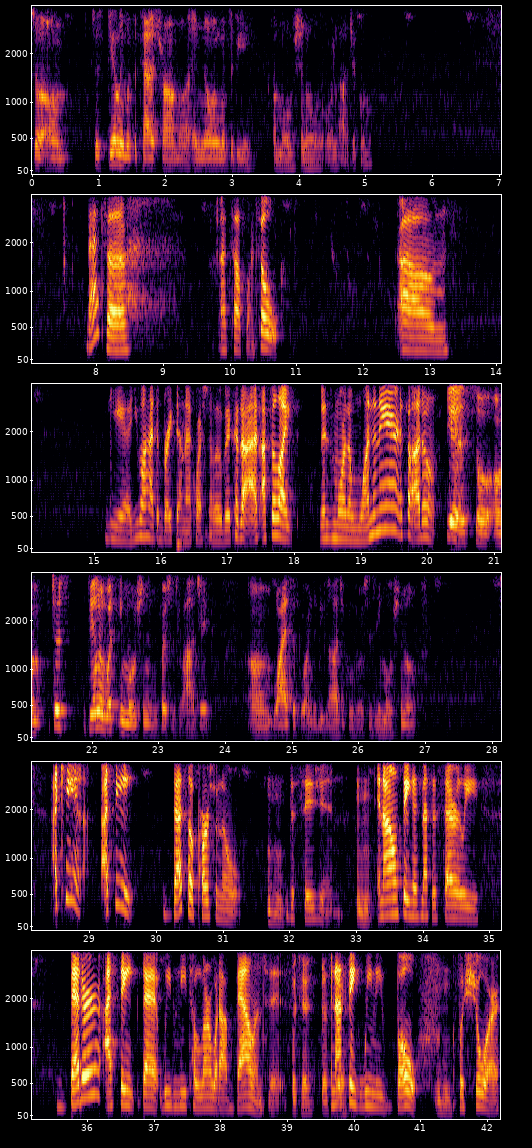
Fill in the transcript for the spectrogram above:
So um, just dealing with the past trauma and knowing when to be emotional or logical. That's a a tough one. So, um, yeah, you're gonna have to break down that question a little bit because I I feel like there's more than one in there, so I don't. Yeah, so um, just dealing with emotion versus logic. Um, why it's important to be logical versus emotional. I can't. I think that's a personal hmm decision, hmm and I don't think it's necessarily better. I think that we need to learn what our balance is, Okay, that's and I think we need both. hmm for sure.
